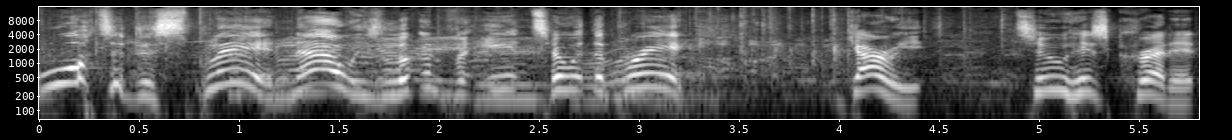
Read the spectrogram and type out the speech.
What a display! Now he's looking for 8 2 at the break. Gary, to his credit,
